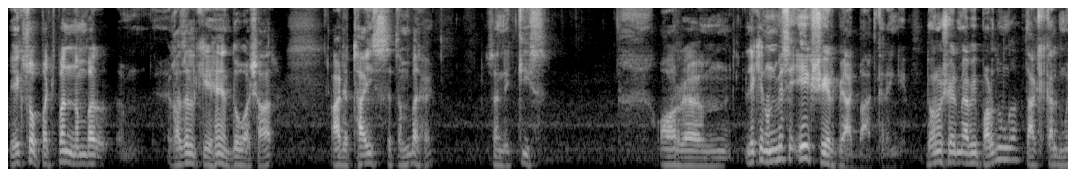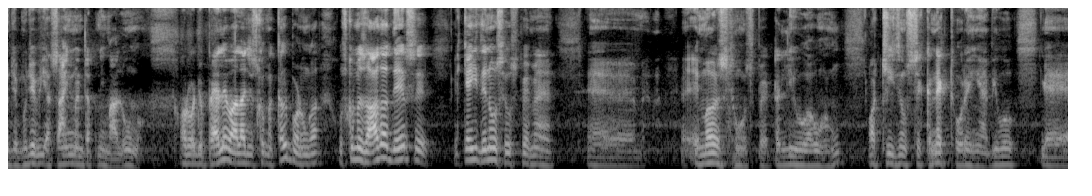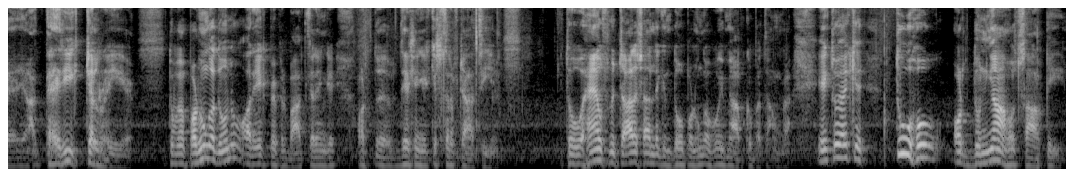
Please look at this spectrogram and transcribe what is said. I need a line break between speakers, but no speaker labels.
ایک سو پچپن نمبر غزل کے ہیں دو اشعار، آج اٹھائیس ستمبر ہے، سن اکیس۔ اور، لیکن ان میں سے ایک شعر پہ آج بات کریں گے۔ دونوں شعر میں ابھی پڑھ دوں گا تاکہ کل مجھے مجھے بھی اسائنمنٹ اپنی معلوم ہو۔ اور وہ جو پہلے والا جس کو میں کل پڑھوں گا، اس کو میں زیادہ دیر سے، کئی دنوں سے اس پہ میں امرسڈ ہوں اس پہ، ٹلی ہوا ہوا ہوں اور چیزیں اس سے کنیکٹ ہو رہی ہیں۔ ابھی وہ تحریک چل رہی ہے۔ تو میں پڑھوں گا دونوں اور ایک پہ پھر بات کریں گے اور دیکھیں گے کس طرف جاتی ہے۔ تو ہیں اس میں چار اشعار لیکن دو پڑھوں گا، وہی میں آپ کو بتاؤں گا۔ ایک تو ہے کہ تو ہو اور دنیا ہو ساقی،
